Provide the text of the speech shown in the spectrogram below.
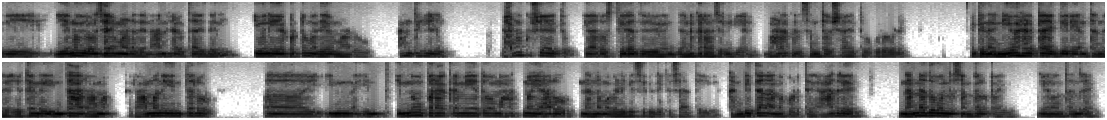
ಈ, ಏನು ಯೋಚನೆ ಮಾಡದೆ ನಾನು ಹೇಳ್ತಾ ಇದ್ದೇನೆ, ಇವನಿಗೆ ಕೊಟ್ಟು ಮದುವೆ ಮಾಡು ಅಂತ ಹೇಳಿ. ಬಹಳ ಖುಷಿ ಆಯ್ತು. ಯಾರು ಸ್ಥಿರ ಜನಕರಾಜನಿಗೆ ಬಹಳ ಸಂತೋಷ ಆಯ್ತು ಗುರುಗಳೇ. ಯಾಕೆಂದ್ರೆ ನೀವು ಹೇಳ್ತಾ ಇದ್ದೀರಿ ಅಂತಂದ್ರೆ, ಯಾಕೆಂದ್ರೆ ಇಂತಹ ರಾಮ, ರಾಮನಿಗಿಂತಲೂ, ಆ, ಇನ್, ಇನ್- ಇನ್ನೂ ಪರಾಕ್ರಮಿ ಅಥವಾ ಮಹಾತ್ಮ ಯಾರು ನನ್ನ ಮಗಳಿಗೆ ಸಿಗಲಿಕ್ಕೆ ಸಾಧ್ಯ ಇದೆ ಖಂಡಿತ ನಾನು ಕೊಡ್ತೇನೆ. ಆದ್ರೆ ನನ್ನದು ಒಂದು ಸಂಕಲ್ಪ ಇದೆ. ಏನು ಅಂತಂದ್ರೆ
